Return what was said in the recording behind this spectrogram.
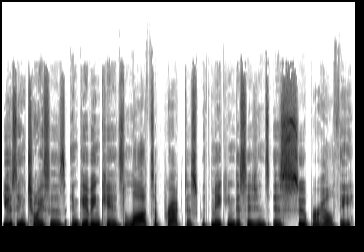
Using choices and giving kids lots of practice with making decisions is super healthy.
